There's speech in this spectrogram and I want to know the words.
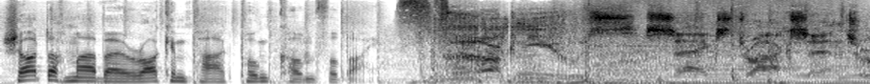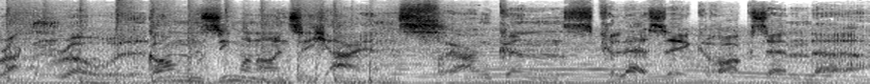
schaut doch mal bei rockimpark.com vorbei. Rock News. Sex, Drugs and Rock'n'Roll. Kong 97.1. Frankens Classic Rocksender.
